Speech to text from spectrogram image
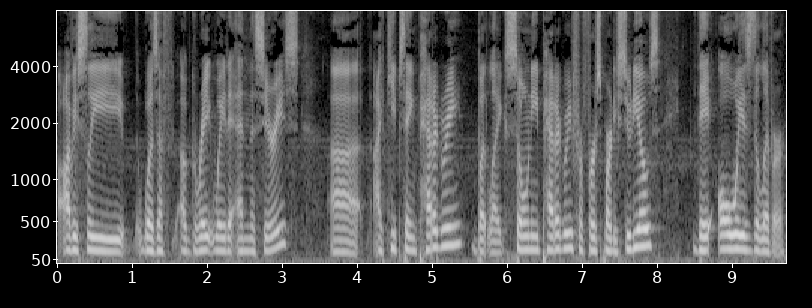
obviously was a, f- a great way to end the series. Uh, I keep saying pedigree, but like Sony pedigree for first party studios, they always deliver.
